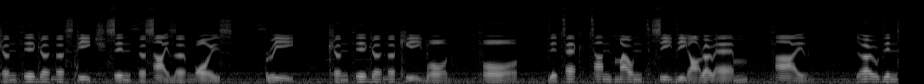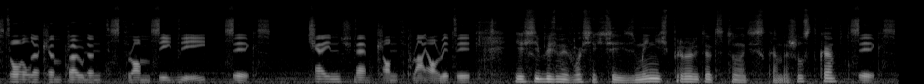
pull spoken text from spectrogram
Configure the speech synthesizer voice. 3. Configure the keyboard. 4. Detect and mount CD-ROM. 5. Load installer components from CD. 6. Change debconf priority. Jeśli byśmy właśnie chcieli zmienić priorytet, to naciskamy szóstkę. 6.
